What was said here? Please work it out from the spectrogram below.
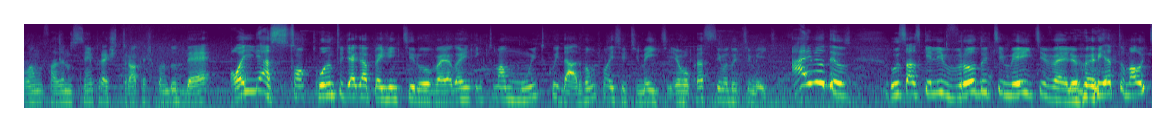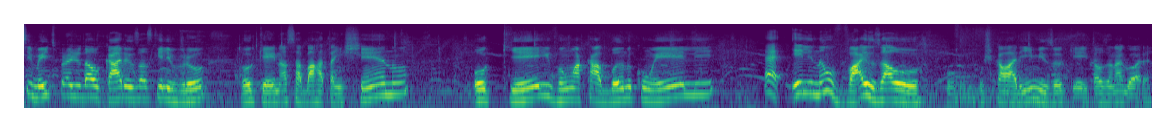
Vamos fazendo sempre as trocas quando der. Olha só quanto de HP a gente tirou, velho. Agora a gente tem que tomar muito cuidado. Vamos tomar esse ultimate? Eu vou pra cima do ultimate. Ai, meu Deus. O Sasuke livrou do ultimate, velho. Eu ia tomar ultimate pra ajudar o cara e o Sasuke livrou. Ok, nossa barra tá enchendo. Ok, vamos acabando com ele. É, ele não vai usar o, o, os Kawarimis. Ok, tá usando agora.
